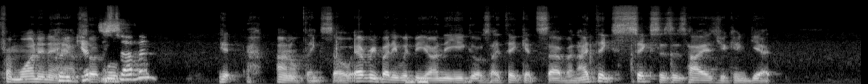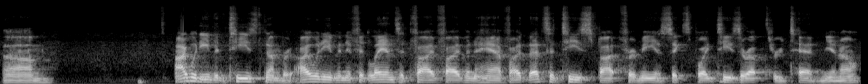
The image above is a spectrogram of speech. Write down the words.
from one and a Could half. It get so seven? It, I don't think so. Everybody would be on the Eagles. I think it's seven. I think six is as high as you can get. Um, I would even tease number. I would even if it lands at five, five and a half. I, that's a tease spot for me. A six point teaser up through ten. You know,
